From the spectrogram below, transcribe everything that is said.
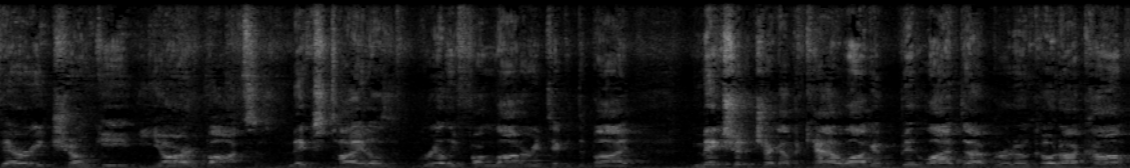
very chunky yard boxes. Mixed titles, really fun lottery ticket to buy. Make sure to check out the catalog at bidlive.brunoco.com.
